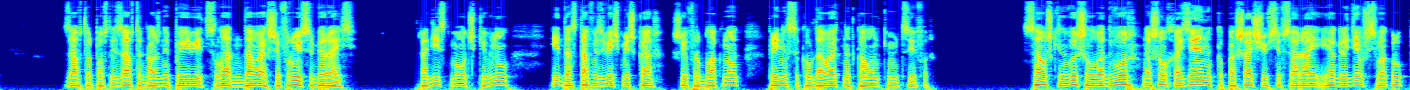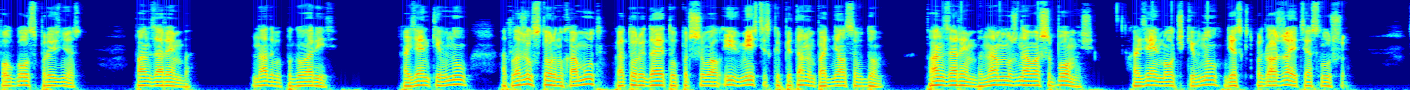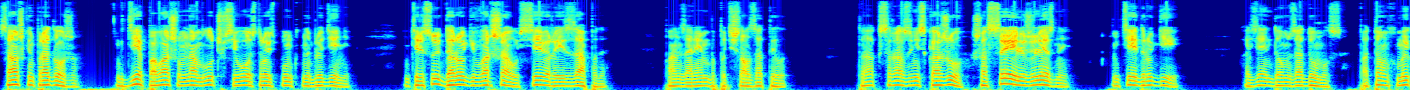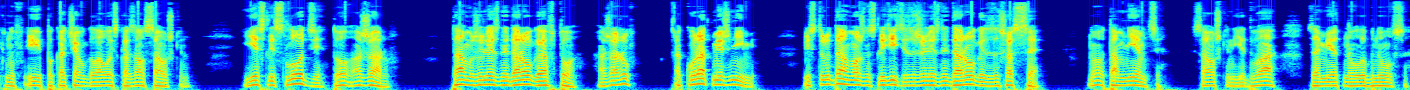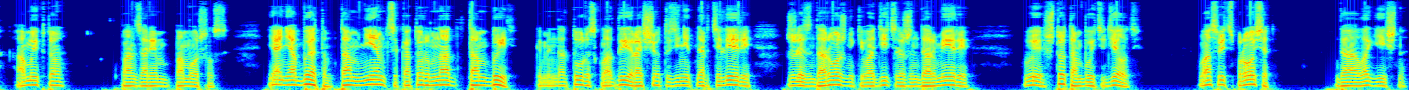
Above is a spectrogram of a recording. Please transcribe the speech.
Завтра-послезавтра должны появиться. Ладно, давай, шифруй и собирайся. Радист молча кивнул и, достав из вещмешка шифр-блокнот, принялся колдовать над колонками цифр. Саушкин вышел во двор, нашел хозяина, копошащегося в сарае, и, оглядевшись вокруг, полголоса произнес. «Пан Заремба, надо бы поговорить». Хозяин кивнул, отложил в сторону хомут, который до этого подшивал, и вместе с капитаном поднялся в дом. «Пан Заремба, нам нужна ваша помощь». Хозяин молча кивнул, дескать, продолжай, я тебя слушаю. Саушкин продолжил. «Где, по-вашему, нам лучше всего устроить пункт наблюдения? Интересуют дороги в Варшаву с севера и с запада». Пан Заремба потешал затылок. «Так сразу не скажу, шоссе или железные?» «И те, и другие». Хозяин дома задумался. Потом, хмыкнув и покачав головой, сказал Саушкин. «Если с Лодзи, то Ажаров. Там и железная дорога, и авто, а Жаров аккурат между ними. Без труда можно следить и за железной дорогой, за шоссе. Но там немцы. Саушкин едва заметно улыбнулся. А мы кто? Пан Зарем поморщился. Я не об этом. Там немцы, которым надо там быть. Комендатура, склады, расчеты зенитной артиллерии, железнодорожники, водители, жандармерии. Вы что там будете делать? Вас ведь спросят. Да, логично.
